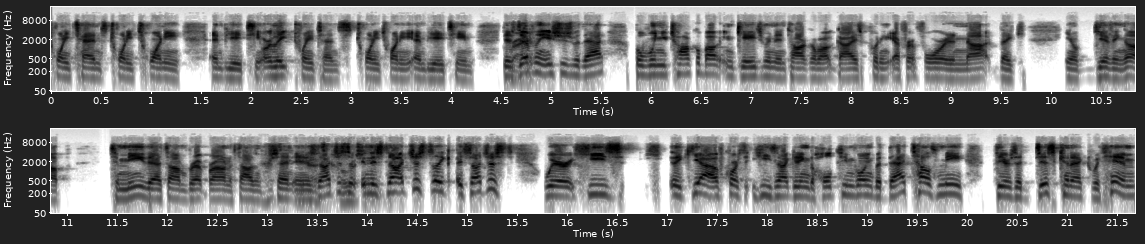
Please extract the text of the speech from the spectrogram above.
2010s 2020 NBA team or late 2010s 2020 NBA team. There's right. definitely issues with that, but when you talk about engagement and talk about guys putting effort forward and not like you know giving up, to me that's on Brett Brown a thousand percent. And it's not just and it's not just like it's not just where he's like yeah of course he's not getting the whole team going but that tells me there's a disconnect with him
